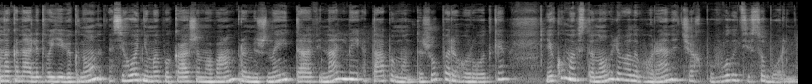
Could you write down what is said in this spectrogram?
на каналі Твоє вікно. Сьогодні ми покажемо вам проміжний та фінальний етапи монтажу перегородки, яку ми встановлювали в Гореничах по вулиці Соборній.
